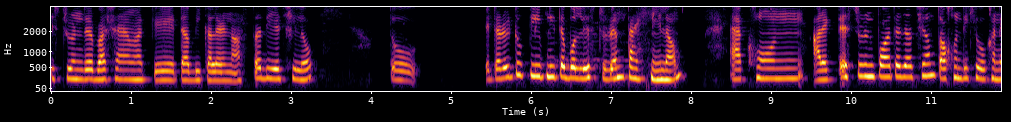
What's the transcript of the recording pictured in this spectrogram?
স্টুডেন্টের বাসায় আমাকে এটা বিকালের নাস্তা দিয়েছিল। তো এটারও একটু ক্লিপ নিতে বললে স্টুডেন্ট তাই নিলাম। এখন আরেকটা স্টুডেন্ট পড়াতে যাচ্ছিলাম, তখন দেখি ওখানে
